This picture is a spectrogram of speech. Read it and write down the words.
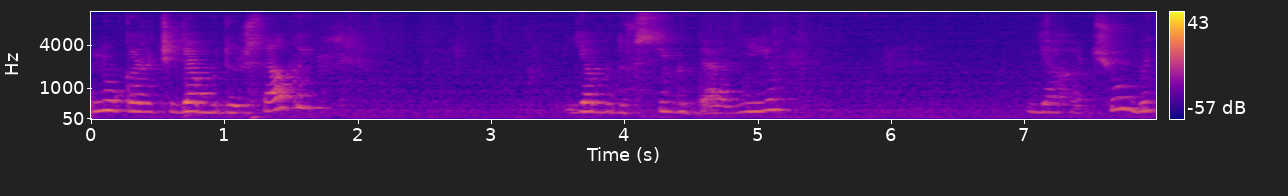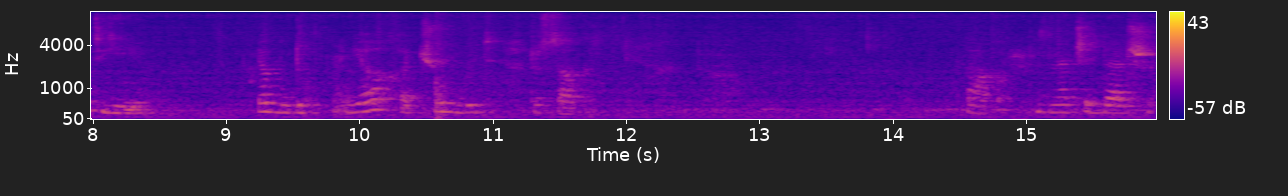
ну, короче, я буду русалкой, я буду всегда ею, я хочу быть ею, я буду, я хочу быть русалкой. Так, значит, дальше.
